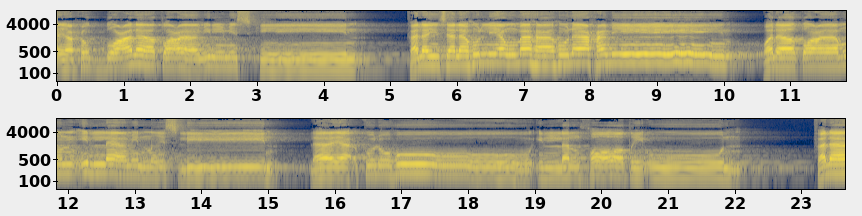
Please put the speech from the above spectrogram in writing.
يحض على طعام المسكين. فليس له اليوم هاهنا حميم ولا طعام إلا من غسلين. لا يأكله إلا الخاطئون. فلا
